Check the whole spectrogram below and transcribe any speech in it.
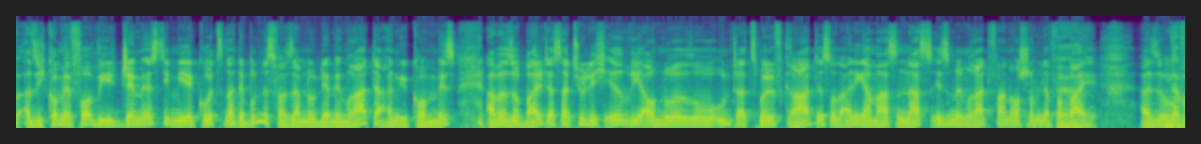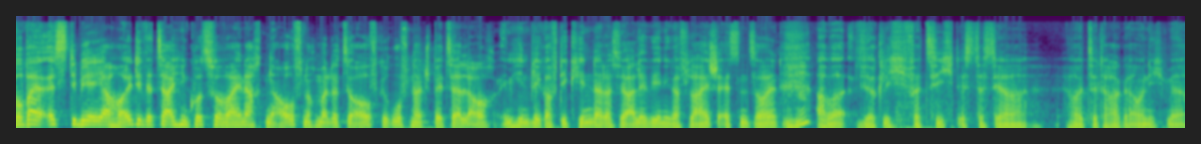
also ich komme mir vor wie Cem Özdemir kurz nach der Bundesversammlung, der mit dem Rad da angekommen ist. Aber sobald das natürlich irgendwie auch nur so unter 12 Grad ist und einigermaßen nass, ist mit dem Radfahren auch schon wieder vorbei. Also Na, wobei Özdemir ja heute, wir zeichnen kurz vor Weihnachten auf, nochmal dazu aufgerufen hat, speziell auch im Hinblick auf die Kinder, dass wir alle weniger Fleisch essen sollen. Mhm. Aber wirklich Verzicht ist das ja heutzutage auch nicht mehr.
